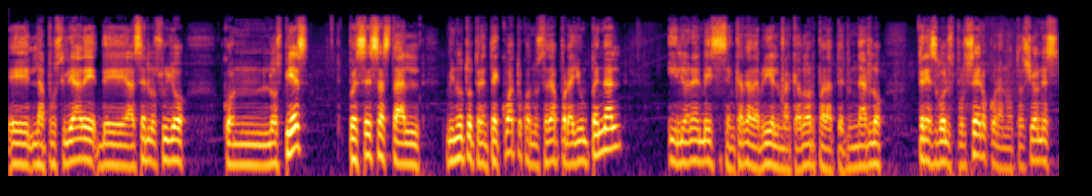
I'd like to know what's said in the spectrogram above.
eh, la posibilidad de, de, hacer lo suyo con los pies, pues es hasta el minuto 34 cuando se da por ahí un penal y Lionel Messi se encarga de abrir el marcador para terminarlo tres goles por cero con anotaciones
